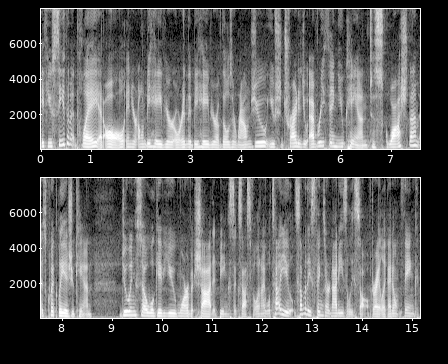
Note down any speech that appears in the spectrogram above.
If you see them at play at all in your own behavior or in the behavior of those around you, you should try to do everything you can to squash them as quickly as you can. Doing so will give you more of a shot at being successful. And I will tell you, some of these things are not easily solved, right? Like, I don't think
